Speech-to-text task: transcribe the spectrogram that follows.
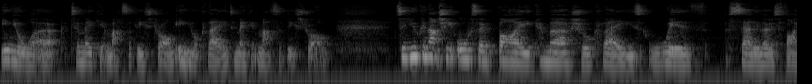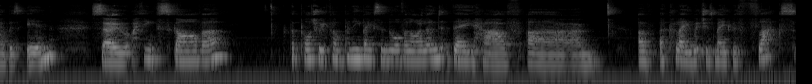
in your work to make it massively strong in your clay to make it massively strong. So you can actually also buy commercial clays with cellulose fibres in. So I think Scarva, the pottery company based in Northern Ireland, they have um, a, a clay which is made with flax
